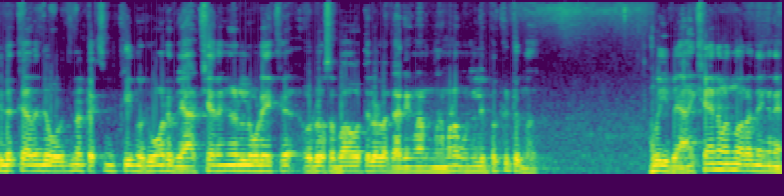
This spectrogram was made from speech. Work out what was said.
ഇതൊക്കെ അതിന്റെ ഒറിജിനൽ ടെക്സ്റ്റ് ബുക്കിൽ നിന്ന് ഒരുപാട് വ്യാഖ്യാനങ്ങളിലൂടെയൊക്കെ ഒരു സ്വഭാവത്തിലുള്ള കാര്യങ്ങളാണ് നമ്മുടെ മുന്നിൽ ഇപ്പോൾ കിട്ടുന്നത്. അപ്പോൾ ഈ വ്യാഖ്യാനം എന്ന് പറയുന്നത് എങ്ങനെ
